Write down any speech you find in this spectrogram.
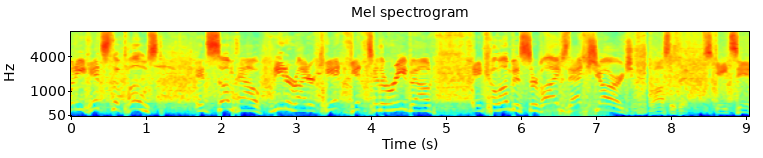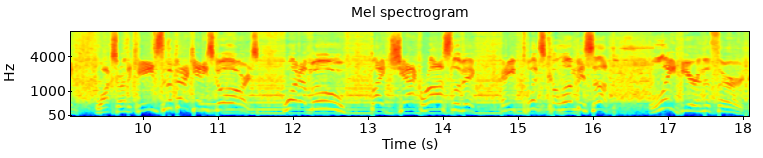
but he hits the post, and somehow Niederreiter can't get to the rebound, and Columbus survives that charge. Roslovic skates in, walks around the Canes to the backhand. He scores. What a move by Jack Roslovic, and he puts Columbus up late here in the third.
